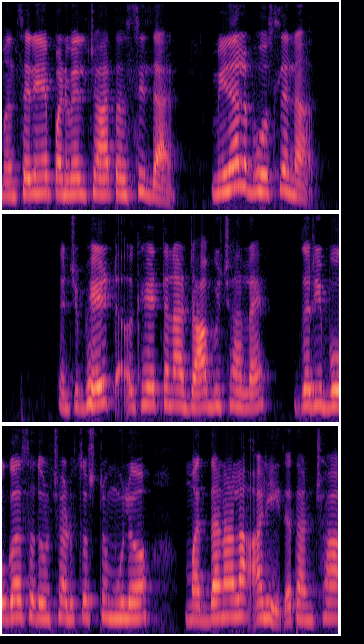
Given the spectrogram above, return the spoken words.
मनसेने पनवेलच्या तहसीलदार मिनल भोसलेनाथ त्यांची भेट घेत त्यांना जाब विचारलाय. जरी बोगस दोनशे अडुसष्ट मुलं मतदानाला आली तर त्यांच्या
